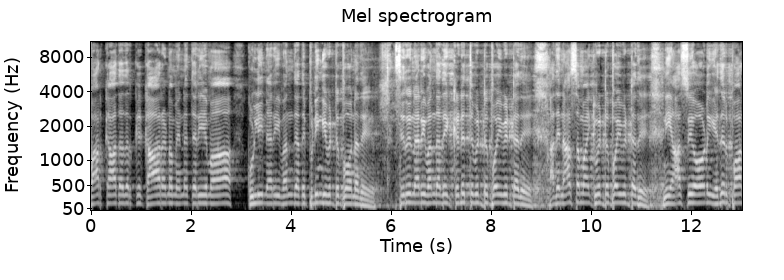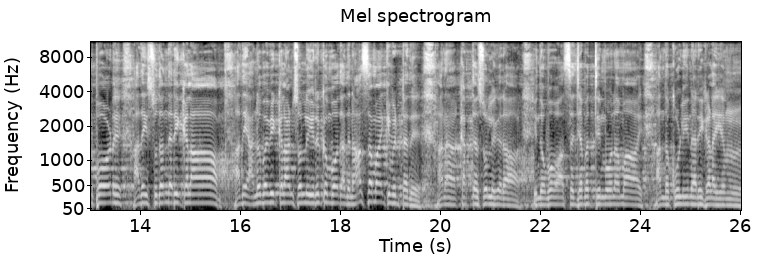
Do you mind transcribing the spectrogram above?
பார்க்காததற்கு காரணம் என்ன தெரியுமா? குழி நரி வந்து அதை பிடுங்கி விட்டு போனது. சிறு நரி வந்து அதை கெடுத்து விட்டு போய்விட்டது. அதை நாசமாக்கி விட்டு போய்விட்டது. நீ ஆசையோடு எதிர்பார்ப்போடு அதை சுதந்தரிக்கலாம். அதை அனுபவிக்கலாம் சொல்லி இருக்கும்போது அது நாசமாக்கி விட்டது. ஆனா கர்த்தர் சொல்லுகிறார் இந்த உபவாச ஜெபத்தின் மூலமாய் அந்த குழி நரிகளையும்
